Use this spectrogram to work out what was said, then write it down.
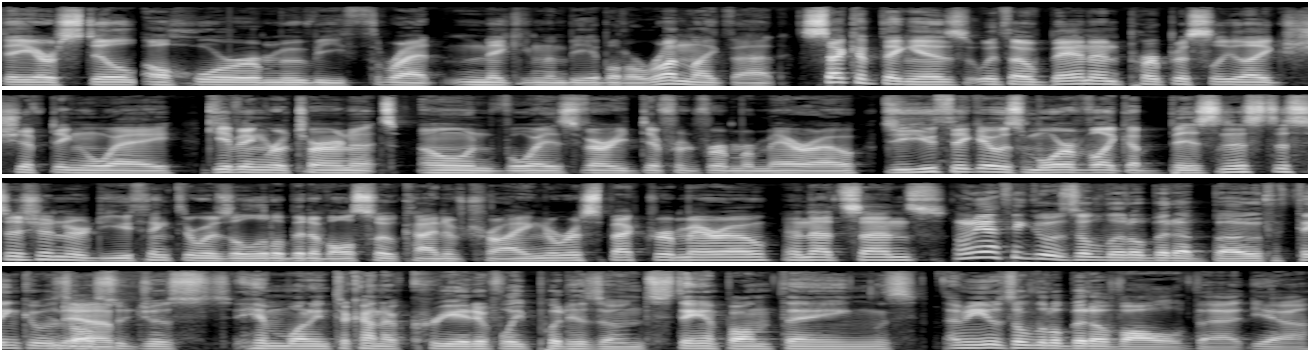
they are still a horror movie threat, making them be able to run like that. Second thing is with O'Bannon purposely like shifting away, giving Return its own voice, very different from Romero. Do you think it was more of like a business decision, or do you think there was a little bit of also kind of trying to respect Romero in that sense? I mean, I think it was a little bit of both. I think it was Yeah. also just him wanting to kind of creatively put his own stamp on things. I mean, it was a little bit of all of that, yeah.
